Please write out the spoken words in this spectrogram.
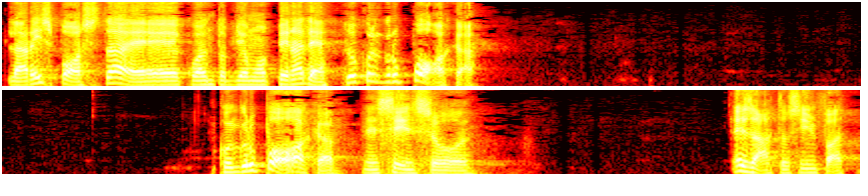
La risposta è quanto abbiamo appena detto col gruppo OCA. Col gruppo OCA, nel senso... Esatto, sì, infatti.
